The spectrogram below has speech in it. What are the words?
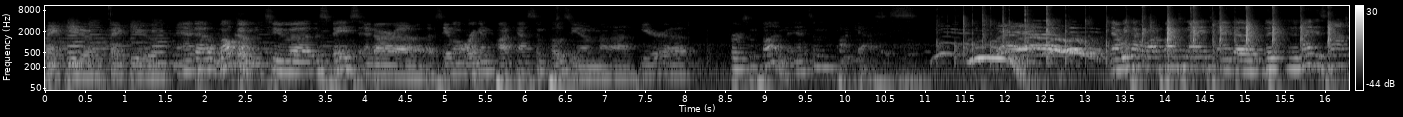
Thank you, thank you, and uh, welcome to uh, the space and our uh, Salem, Oregon podcast symposium uh, here uh, for some fun and some podcasts. Now we had a lot of fun tonight, and uh, the, the night is not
